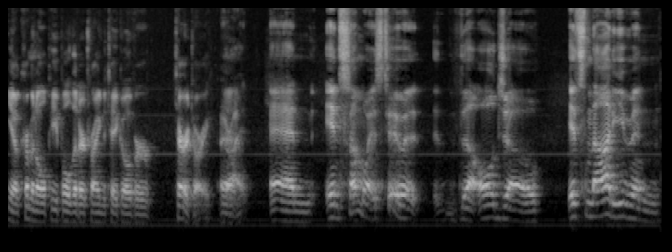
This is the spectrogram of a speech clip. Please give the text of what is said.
you know criminal people that are trying to take over territory. Right. And in some ways, too, it, the old Joe, it's not even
